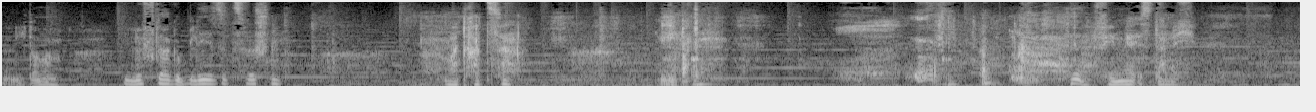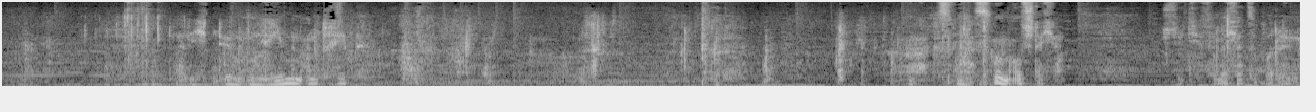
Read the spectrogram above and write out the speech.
Da liegt auch noch ein Lüftergebläse zwischen. Matratze. Ja, viel mehr ist da nicht. Da liegt irgendein Riemenantrieb. Ah, das war's. Oh, ein Ausstecher. Steht hier für Löcher zu buddeln.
